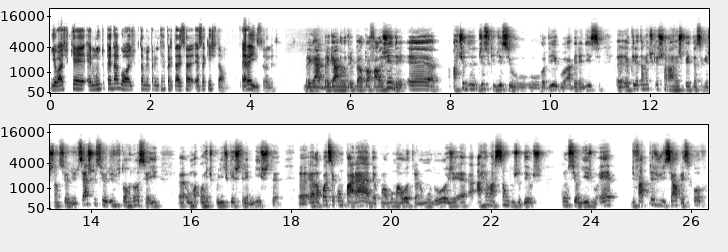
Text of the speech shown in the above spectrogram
e eu acho que é, é muito pedagógico também para interpretar essa, essa questão. Era isso, Anderson. Obrigado, obrigado, Rodrigo, pela tua fala. Gendre, é, a partir disso que disse o, o Rodrigo, a Berenice, é, eu queria também te questionar a respeito dessa questão do sionismo. Você acha que o sionismo tornou-se aí uma corrente política extremista ela pode ser comparada com alguma outra no mundo hoje. É, a relação dos judeus com o sionismo é, de fato, prejudicial para esse povo?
